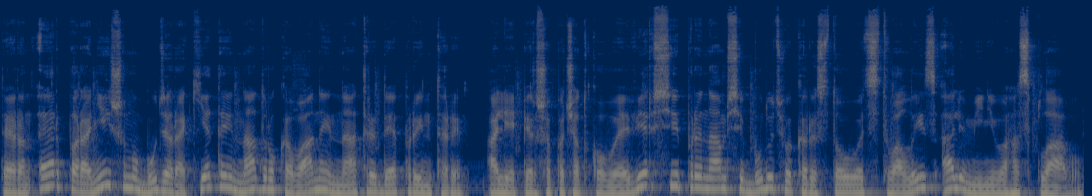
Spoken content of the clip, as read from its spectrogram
Тэран R па-ранейшаму будзе ракетай надрукаванай на 3D прынтары. Але першапачатковыя версіі прынамсі будуць выкарыстоўваць ствалы з алюмінівага сплаву.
